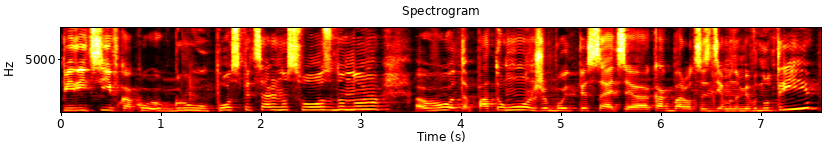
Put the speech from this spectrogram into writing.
Перейти в какую группу специально созданную. Вот. А потом он же будет писать, э, как бороться с демонами внутри.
